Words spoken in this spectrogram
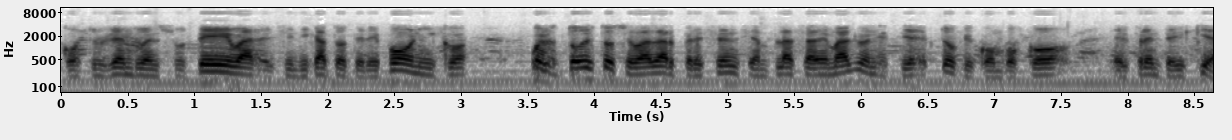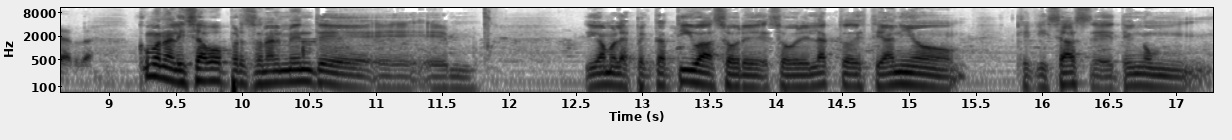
construyendo en Suteba, en el Sindicato Telefónico. Bueno, todo esto se va a dar presencia en Plaza de Mayo en este acto que convocó el Frente de Izquierda. ¿Cómo analizás vos personalmente, eh, digamos, la expectativa sobre, sobre el acto de este año que quizás eh, tenga, un,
